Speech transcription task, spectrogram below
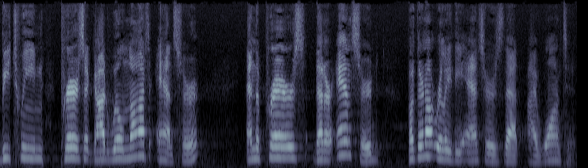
between prayers that God will not answer and the prayers that are answered, but they're not really the answers that I wanted.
